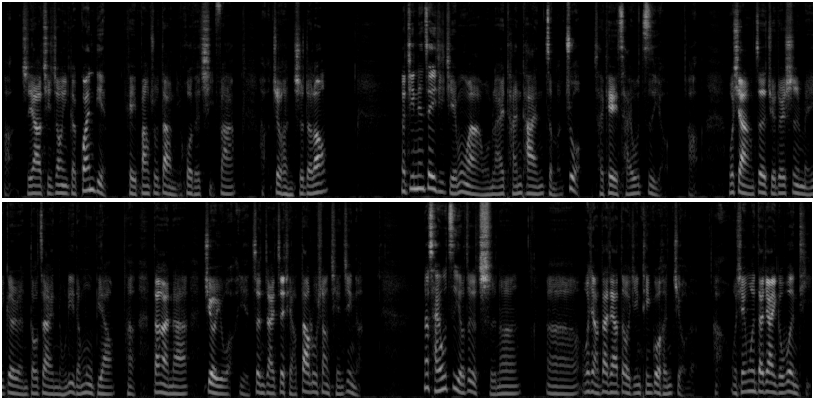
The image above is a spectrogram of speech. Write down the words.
啊，只要其中一个观点可以帮助到你获得启发，好就很值得喽。那今天这一集节目啊，我们来谈谈怎么做才可以财务自由。我想，这绝对是每一个人都在努力的目标哈。当然呢，就以我也正在这条道路上前进了。那财务自由这个词呢，呃，我想大家都已经听过很久了。好，我先问大家一个问题：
